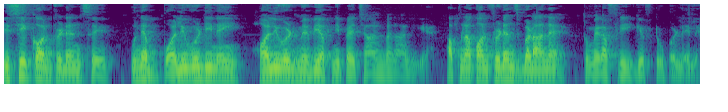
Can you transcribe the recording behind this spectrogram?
इसी कॉन्फिडेंस से उन्हें बॉलीवुड ही नहीं हॉलीवुड में भी अपनी पहचान बना ली है। अपना कॉन्फिडेंस बढ़ाना है तो मेरा फ्री गिफ्ट ऊपर ले ले।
